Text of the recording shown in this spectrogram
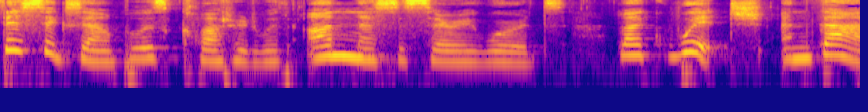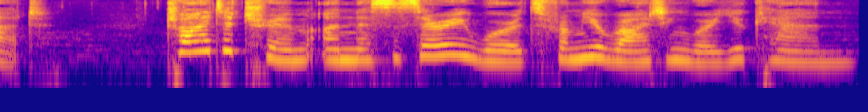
This example is cluttered with unnecessary words like which and that. Try to trim unnecessary words from your writing where you can.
